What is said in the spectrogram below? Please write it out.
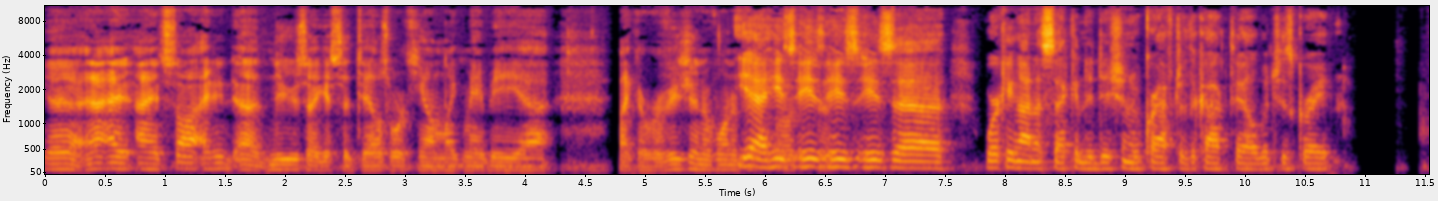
yeah, yeah. And I, I saw I did uh, news. I guess that Dale's working on like maybe uh, like a revision of one of. Yeah, he's he's he's he's uh, working on a second edition of Craft of the Cocktail, which is great. I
